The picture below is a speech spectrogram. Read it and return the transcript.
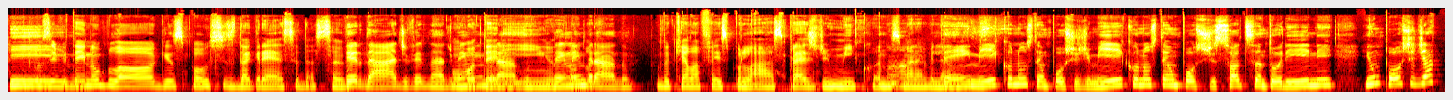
E- Inclusive tem no blog os posts da Grécia, da Sandra. Verdade, verdade. Um bem lembrado. roteirinho, Bem todo- lembrado. Tudo que ela fez por lá, as praias de Mykonos, Ah, maravilhosas. Tem Mykonos, tem um post de Mykonos, tem um post de só de Santorini e um post de Atenas,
